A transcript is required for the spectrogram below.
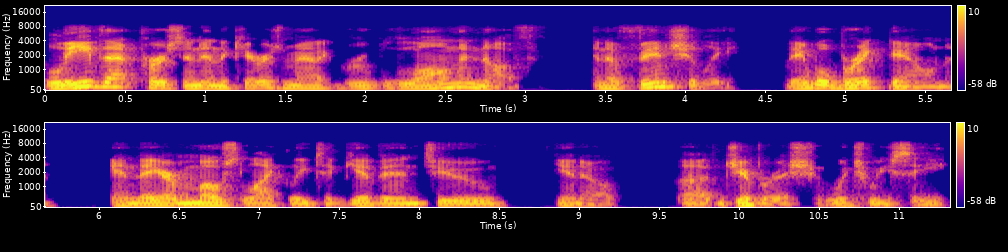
Leave that person in the charismatic group long enough, and eventually they will break down, and they are most likely to give in to, you know, uh, gibberish, which we see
